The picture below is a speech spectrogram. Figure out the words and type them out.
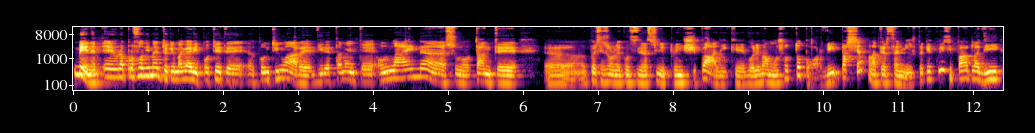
Bene, è un approfondimento che magari potete eh, continuare direttamente online, sono tante... Uh, queste sono le considerazioni principali che volevamo sottoporvi. Passiamo alla terza news, perché qui si parla di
